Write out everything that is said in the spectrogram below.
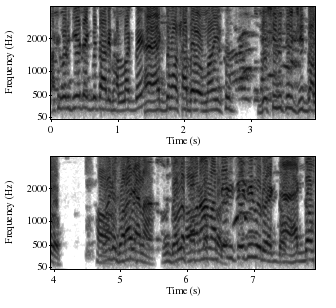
আশা করি যে দেখবে তারই ভালো লাগবে। হ্যাঁ একদম অসাধারণ মানে খুব দেশের ভিতরে জিত ভালো। আমাকে ধরা যায় না তুমি ধরলে করে। তেজি গরু একদম। হ্যাঁ একদম।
